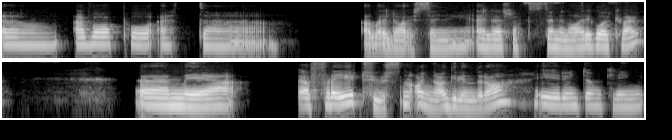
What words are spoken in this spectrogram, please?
Jeg var på et eh, livesending eller et slags seminar i går kveld eh, med flere tusen andre gründere rundt omkring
